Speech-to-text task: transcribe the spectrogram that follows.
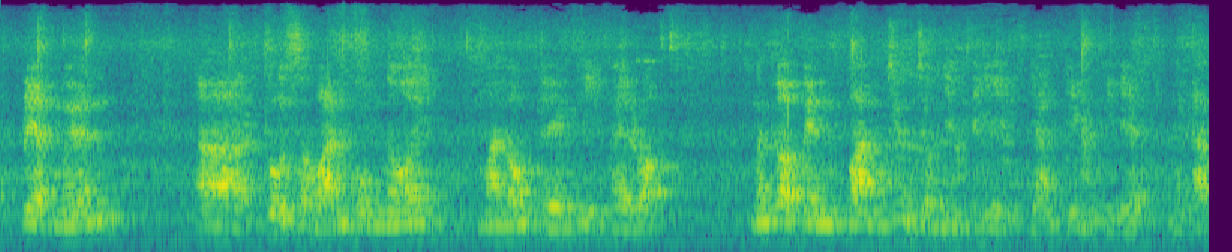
ๆ เปรียบเหมือนอทูตสวรรค์องค์น้อย มาร้องเพลงที่ไพเราะ มันก็เป็นความชื่นชมยินดีอย่างยิ่งทีเดียวนะครับ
